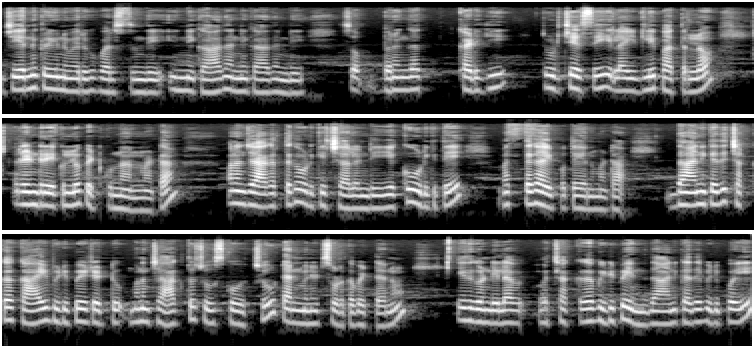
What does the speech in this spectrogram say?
జీర్ణక్రియను మెరుగుపరుస్తుంది. ఇన్ని కాదు అన్ని కాదండి. శుభ్రంగా కడిగి తుడిచేసి ఇలా ఇడ్లీ పాత్రలో రెండు రేకుల్లో పెట్టుకున్నాను అనమాట మనం జాగ్రత్తగా ఉడికించాలండి. ఎక్కువ ఉడికితే మెత్తగా అయిపోతాయి అనమాట దానికి అది చక్కగా కాయ విడిపోయేటట్టు మనం చాకుతో చూసుకోవచ్చు. టెన్ మినిట్స్ ఉడకబెట్టాను. ఇదిగోండి ఇలా చక్కగా విడిపోయింది. దానికి అదే విడిపోయి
